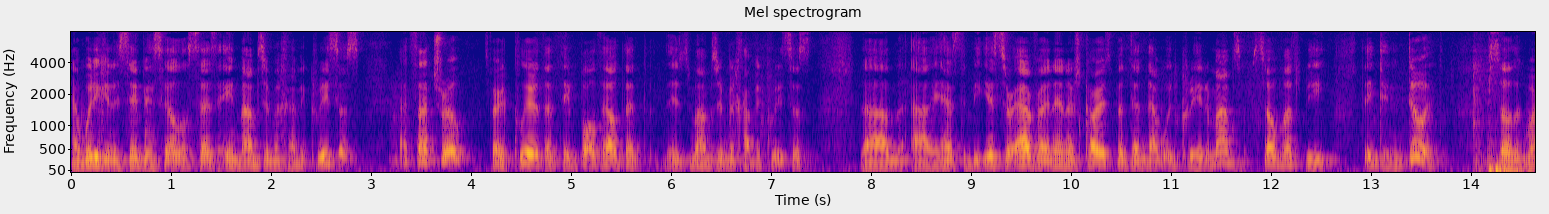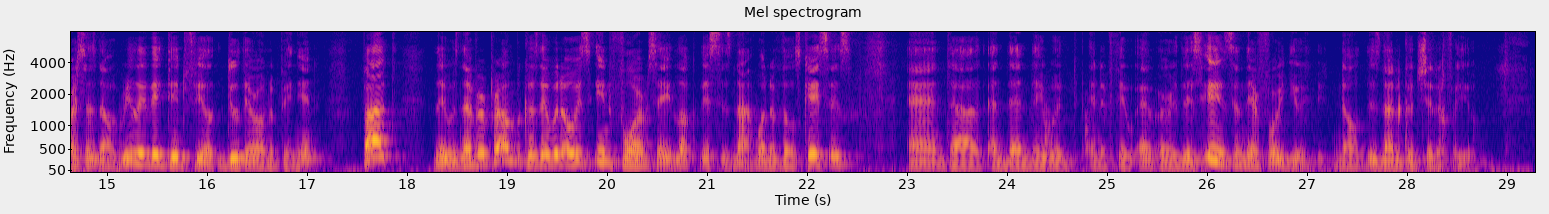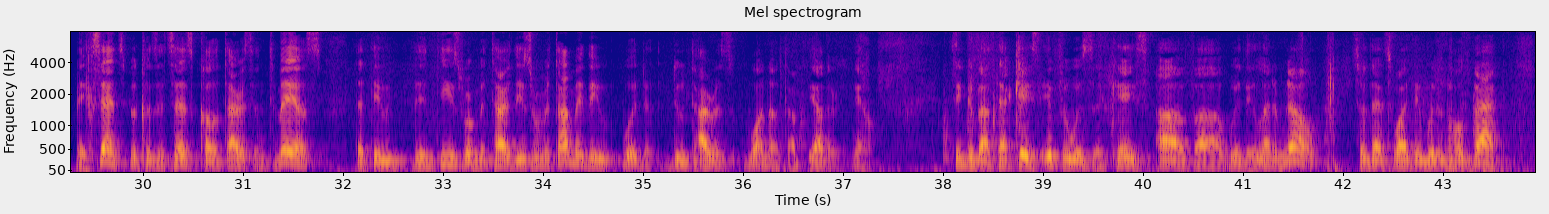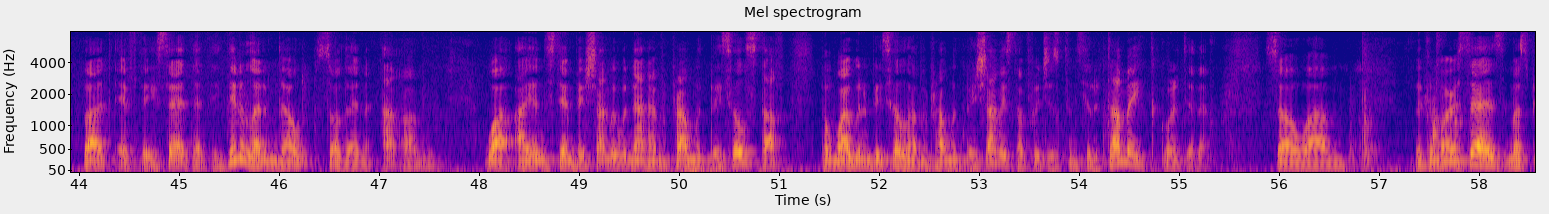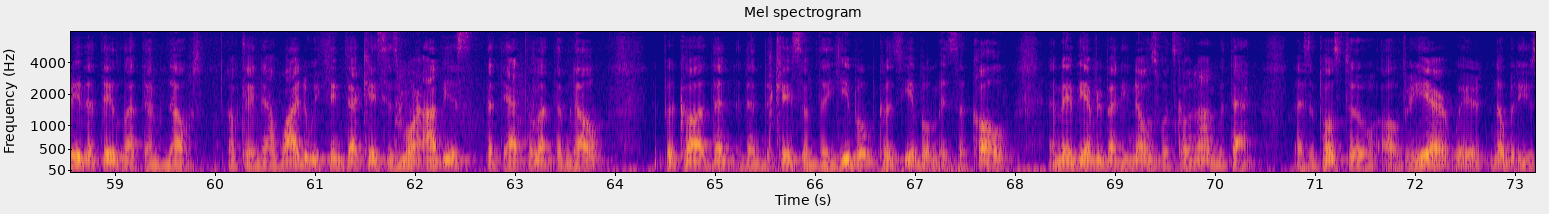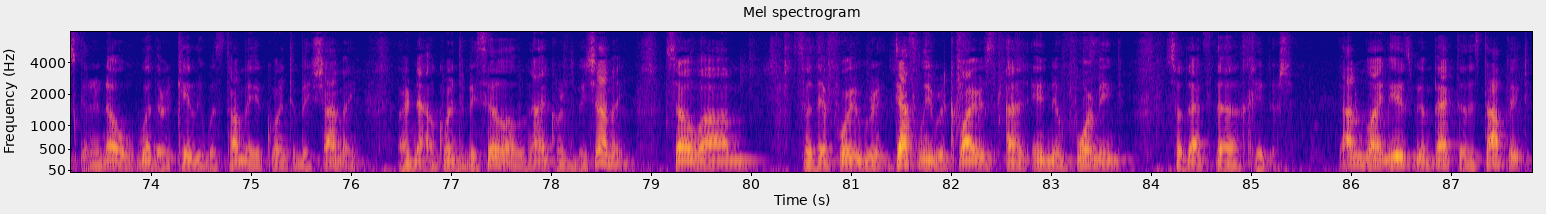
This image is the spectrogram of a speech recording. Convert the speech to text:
Now, what are you going to say? Beis says, Ein Mamzer Mechavi Krisis? That's not true. It's very clear that they both held that there's Mamzer Mechavi Krisis. Um, uh, it has to be Isser Evra and Enosh Karis, but then that would create a Mamzer. So it must be they didn't do it. So the Gemara says, no, really they did feel do their own opinion, but there was never a problem because they would always inform, say, look, this is not one of those cases, and uh, and then they would, and if they or this is, and therefore you know, this is not a good shidduch for you. Makes sense because it says kolataris and tameas that they would, that these were matar, these were matame, they would do taras one on top of the other. Now, think about that case. If it was a case of uh, where they let him know, so that's why they wouldn't hold back. But if they said that they didn't let him know, so then, uh, um, while I understand Beis Shammai would not have a problem with Beis Hill stuff, but why wouldn't Beis Hill have a problem with Beis Shammai stuff, which is considered tamei according to them? So um, the Gemara says it must be that they let them know. Okay, now why do we think that case is more obvious that they had to let them know? Because than than the case of the yibum, because yibum is a kol, and maybe everybody knows what's going on with that, as opposed to over here where nobody's going to know whether Keli was tamei according to Beis Shammai or not according to Beis Hillel or not according to Beis Shammai. So um, so therefore it re- definitely requires uh, an informing. So that's the chiddush. The bottom line is, we went back to this topic.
